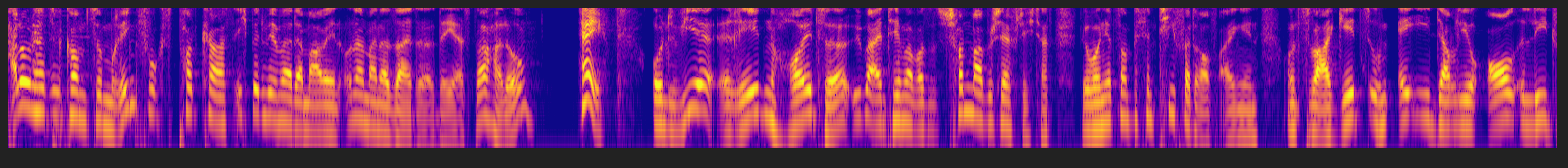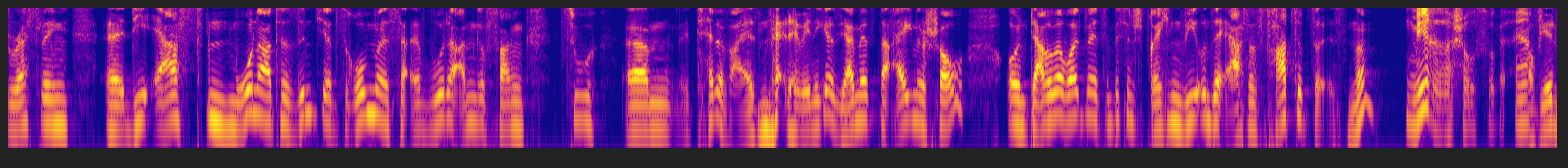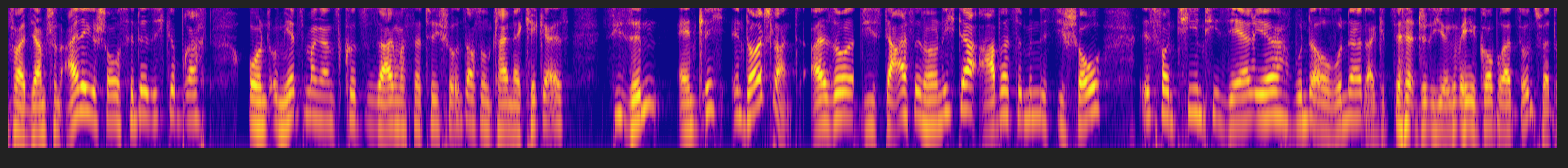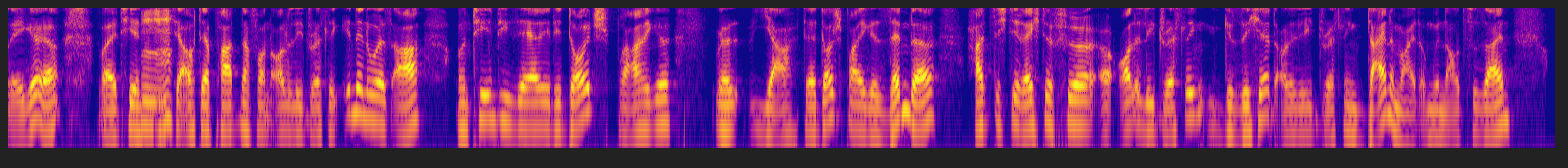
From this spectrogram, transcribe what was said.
Hallo und herzlich willkommen zum Ringfuchs Podcast. Ich bin wie immer der Marvin und an meiner Seite der Jesper. Hallo. Hey. Und wir reden heute über ein Thema, was uns schon mal beschäftigt hat. Wir wollen jetzt noch ein bisschen tiefer drauf eingehen. Und zwar geht's um AEW All Elite Wrestling. Äh, die ersten Monate sind jetzt rum. Es äh, wurde angefangen zu ähm, televisen, mehr oder weniger. Sie haben jetzt eine eigene Show und darüber wollten wir jetzt ein bisschen sprechen, wie unser erstes Fazit so ist, ne? Mehrere Shows sogar, ja. Auf jeden Fall. Sie haben schon einige Shows hinter sich gebracht. Und um jetzt mal ganz kurz zu sagen, was natürlich für uns auch so ein kleiner Kicker ist, sie sind endlich in Deutschland. Also die Stars sind noch nicht da, aber zumindest die Show ist von TNT-Serie, Wunder oh Wunder, da gibt es ja natürlich irgendwelche Kooperationsverträge, ja, weil TNT mhm. ist ja auch der Partner von All Elite Wrestling in den USA und TNT-Serie, die deutschsprachige, äh, ja, der deutschsprachige Sender hat sich die Rechte für äh, All Elite Wrestling gesichert, All Elite Wrestling Dynamite, um genau zu sein.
